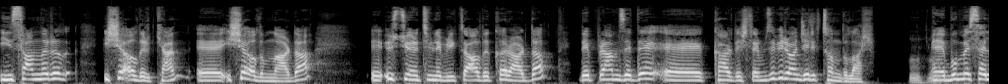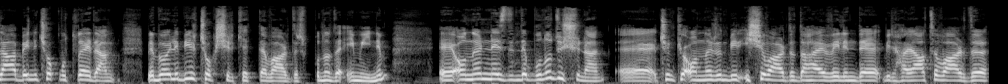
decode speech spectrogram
insanları işe alırken e, işe alımlarda e, üst yönetimle birlikte aldığı kararda depremzede e, kardeşlerimize bir öncelik tanıdılar. E, bu mesela beni çok mutlu eden ve böyle birçok şirkette vardır buna da eminim. E, onların nezdinde bunu düşünen e, çünkü onların bir işi vardı daha evvelinde bir hayatı vardı.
